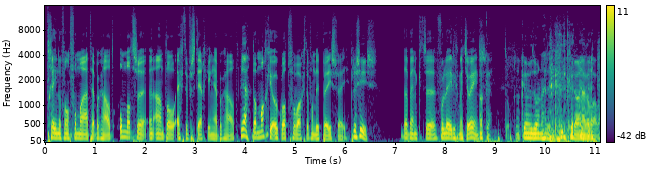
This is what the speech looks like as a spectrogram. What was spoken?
trainer van formaat hebben gehaald, omdat ze een aantal echte versterkingen hebben gehaald. Ja. Dan mag je ook wat verwachten van dit PSV. Precies. Daar ben ik het eh, volledig met jou eens. Oké, top. Dan kunnen we door naar de coronagevallen.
